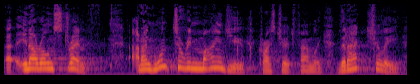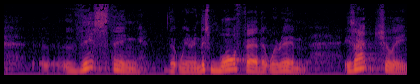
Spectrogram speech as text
uh, in our own strength and I want to remind you, Christ Church family, that actually this thing that we're in, this warfare that we're in, is actually,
